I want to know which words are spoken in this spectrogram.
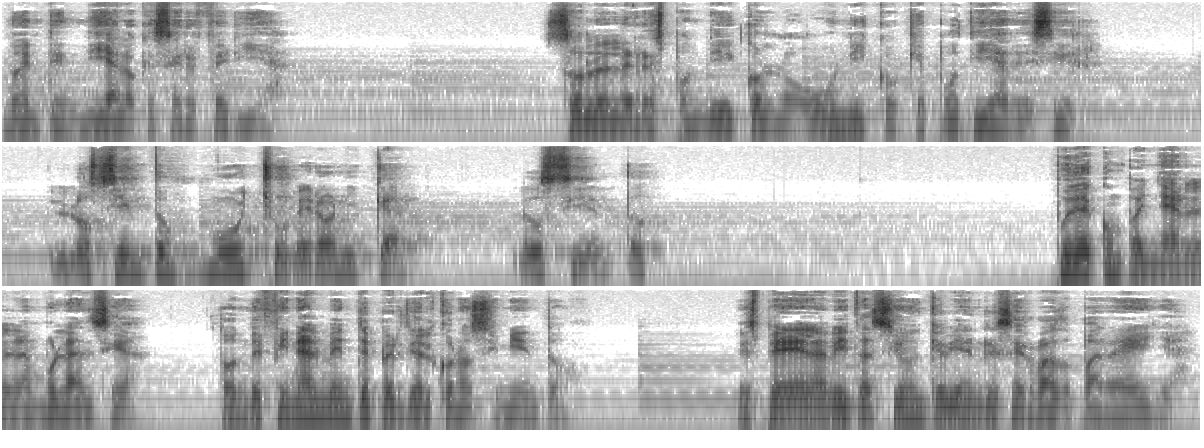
No entendía a lo que se refería. Solo le respondí con lo único que podía decir. Lo siento mucho, Verónica. Lo siento. Pude acompañarla en la ambulancia, donde finalmente perdió el conocimiento. Esperé en la habitación que habían reservado para ella.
